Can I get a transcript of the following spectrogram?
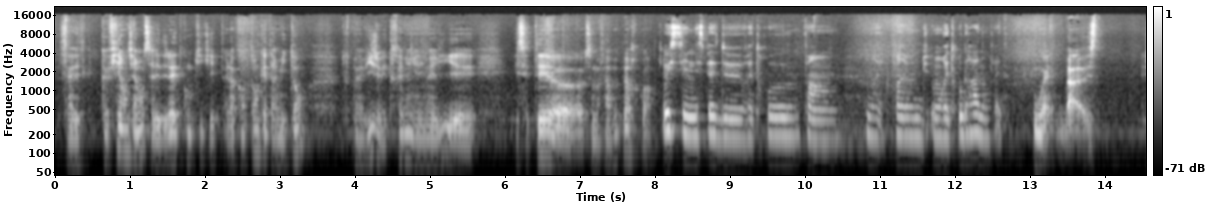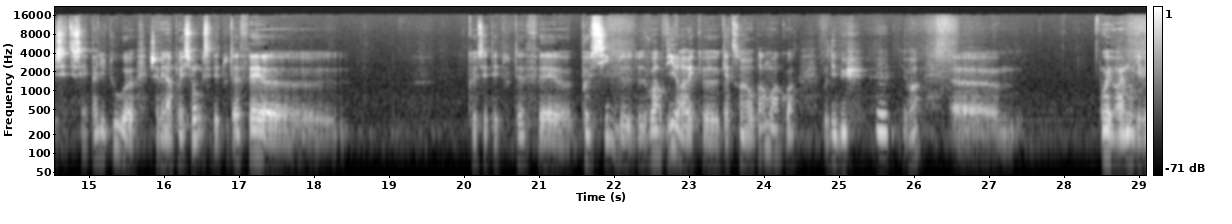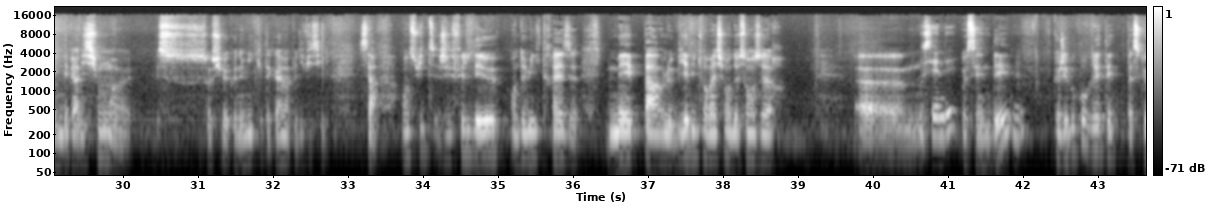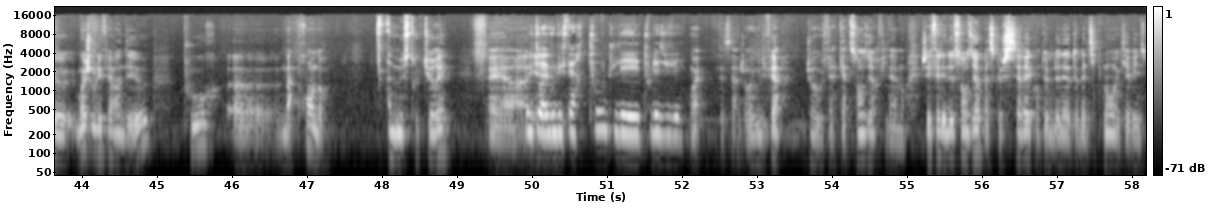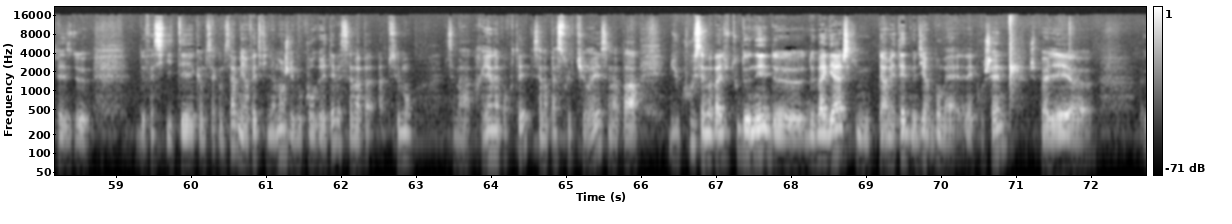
ça allait que financièrement, ça allait déjà être compliqué. Alors qu'en tant qu'intermittent, toute ma vie, j'avais très bien gagné ma vie et, et c'était, euh, ça m'a fait un peu peur, quoi. Oui, c'était une espèce de rétro. Enfin, ouais, on rétrograde en fait. Ouais, bah, je savais pas du tout. euh, J'avais l'impression que c'était tout à fait. euh, que c'était tout à fait possible de, de devoir vivre avec euh, 400 euros par mois, quoi, au début. Mm. Tu vois Oui, vraiment, il y avait une déperdition socio-économique qui était quand même un peu difficile. Ça. Ensuite, j'ai fait le DE en 2013, mais par le biais d'une formation en 200 heures. euh, Au CND au CND Mm. que j'ai beaucoup regretté parce que moi je voulais faire un DE pour euh, m'apprendre à me structurer. Et tu aurais voulu faire toutes les, tous les UV. Ouais, c'est ça. J'aurais voulu faire. J'aurais voulu faire 400 heures finalement. J'ai fait les 200 heures parce que je savais qu'on te le donnait automatiquement et qu'il y avait une espèce de, de facilité comme ça, comme ça. Mais en fait, finalement, je l'ai beaucoup regretté parce que ça m'a pas absolument. Ça m'a rien apporté, ça m'a pas structuré, ça m'a pas. Du coup, ça m'a pas du tout donné de, de bagage qui me permettait de me dire bon, ben, l'année prochaine, je peux aller euh,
